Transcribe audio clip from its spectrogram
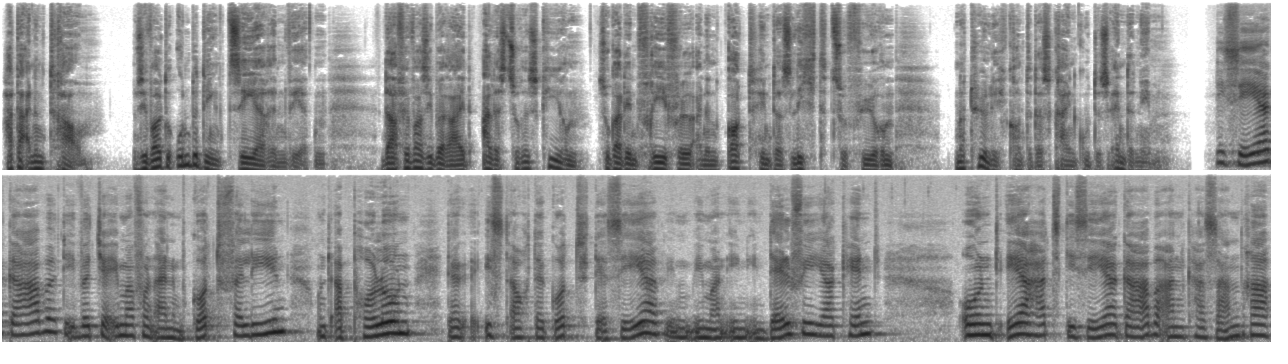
hatte einen Traum. Sie wollte unbedingt Seherin werden. Dafür war sie bereit, alles zu riskieren, sogar den Frevel, einen Gott hinters Licht zu führen. Natürlich konnte das kein gutes Ende nehmen. Die Sehergabe, die wird ja immer von einem Gott verliehen und Apollon, der ist auch der Gott der Seher, wie, wie man ihn in Delphi ja kennt. Und er hat die Sehergabe an Cassandra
